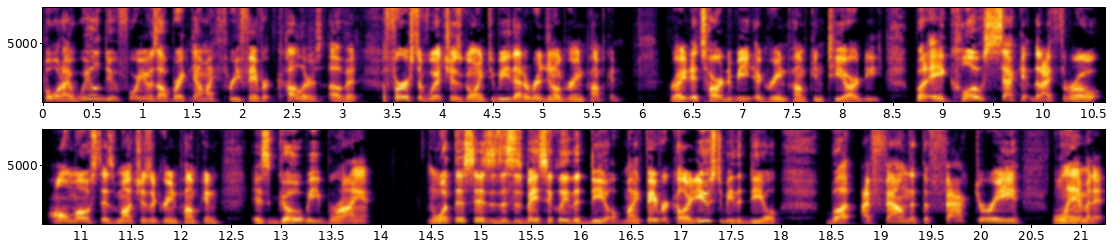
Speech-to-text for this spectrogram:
But what I will do for you is I'll break down my three favorite colors of it. The first of which is going to be that original green pumpkin right? It's hard to beat a green pumpkin TRD. But a close second that I throw almost as much as a green pumpkin is Goby Bryant. And what this is, is this is basically the deal. My favorite color used to be the deal, but I found that the factory laminate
